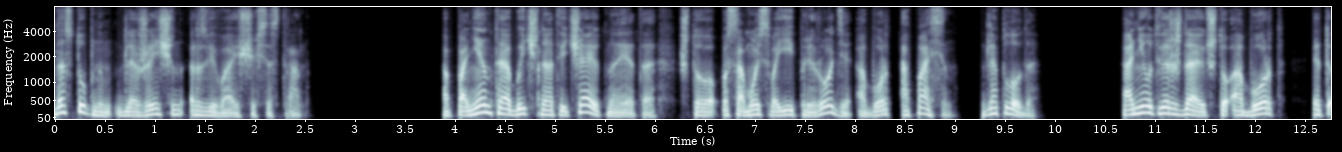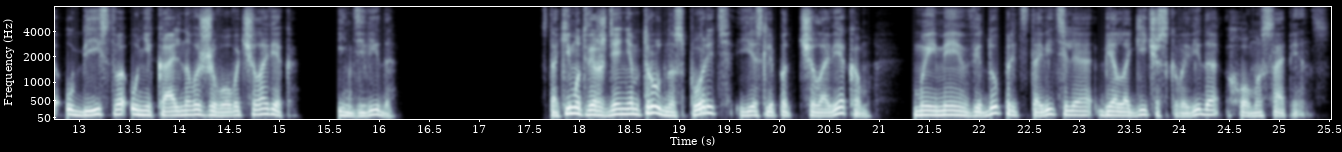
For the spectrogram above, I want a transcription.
доступным для женщин развивающихся стран. Оппоненты обычно отвечают на это, что по самой своей природе аборт опасен для плода. Они утверждают, что аборт — это убийство уникального живого человека, индивида. С таким утверждением трудно спорить, если под человеком мы имеем в виду представителя биологического вида Homo sapiens.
